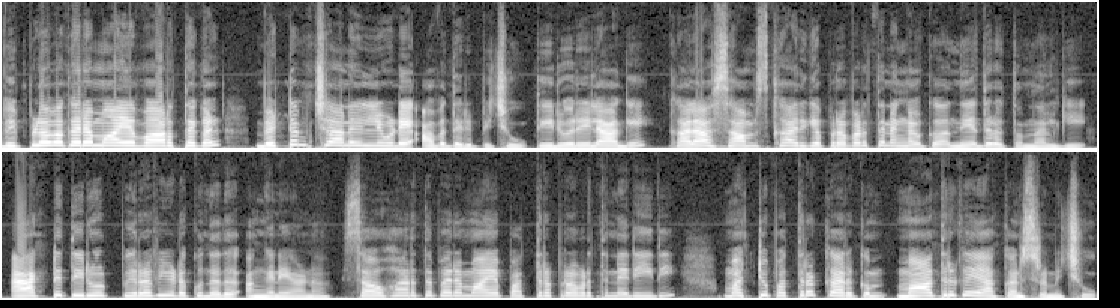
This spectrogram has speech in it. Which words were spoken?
വിപ്ലവകരമായ വാർത്തകൾ വെട്ടം ചാനലിലൂടെ അവതരിപ്പിച്ചു. തിരൂരിലാകെ കലാ സാംസ്കാരിക പ്രവർത്തനങ്ങൾക്ക് നേതൃത്വം നൽകി. ആക്ട് തിരൂർ പിറവിയെടുക്കുന്നത് അങ്ങനെയാണ്. സൗഹാർദ്ദപരമായ പത്രപ്രവർത്തന രീതി മറ്റു പത്രക്കാർക്കും മാതൃകയാക്കാൻ ശ്രമിച്ചു.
